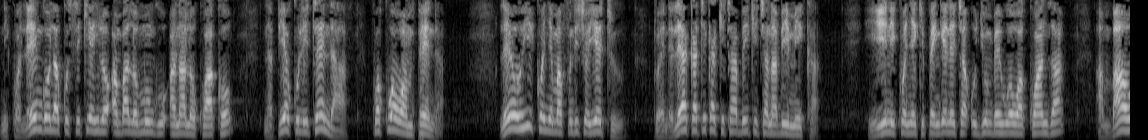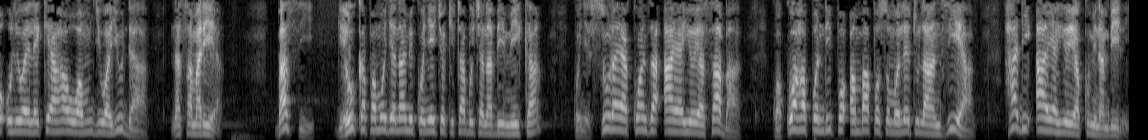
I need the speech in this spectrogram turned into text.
ni kwa lengo la kusikia hilo ambalo mungu analo kwako na pia kulitenda kwa kuwa wampenda. Leo hii kwenye mafundisho yetu twaendelea katika kitabu hiki cha nabii mika. Hii ni kwenye kipengele cha ujumbe huo wa kwanza ambao uliwaelekea hao wa mji wa yuda na samaria. Basi geuka pamoja nami kwenye hicho kitabu cha nabii mika kwenye sura ya kwanza aya hiyo ya saba kwa kuwa hapo ndipo ambapo somo letu laanzia hadi aya hiyo ya 12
